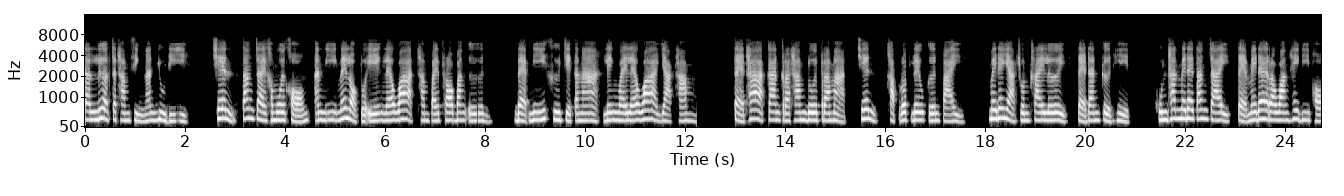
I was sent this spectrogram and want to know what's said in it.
ดันเลือกจะทำสิ่งนั้นอยู่ดี เช่น ตั้งใจขโมยของ อันนี้ไม่หลอกตัวเองแล้วว่าทำไปเพราะบังเอิญ แบบนี้คือเจตนาเล็งไว้แล้วว่าอยากทำ แต่ถ้าการกระทำโดยประมาท เช่น ขับรถเร็วเกินไป ไม่ได้อยากชนใครเลย แต่ดันเกิดเหตุ คุณท่านไม่ได้ตั้งใจ แต่ไม่ได้ระวังให้ดีพอ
